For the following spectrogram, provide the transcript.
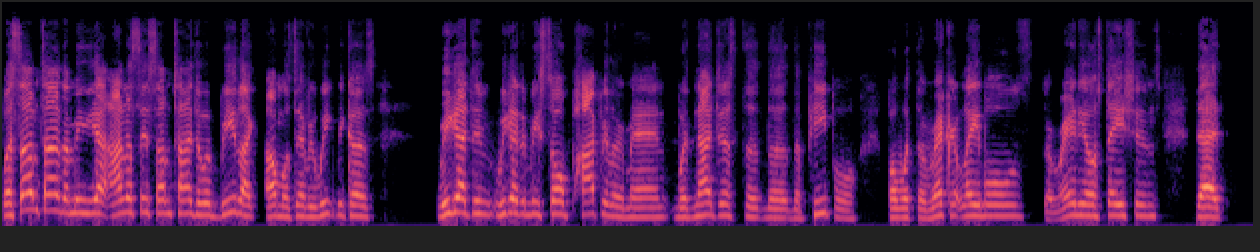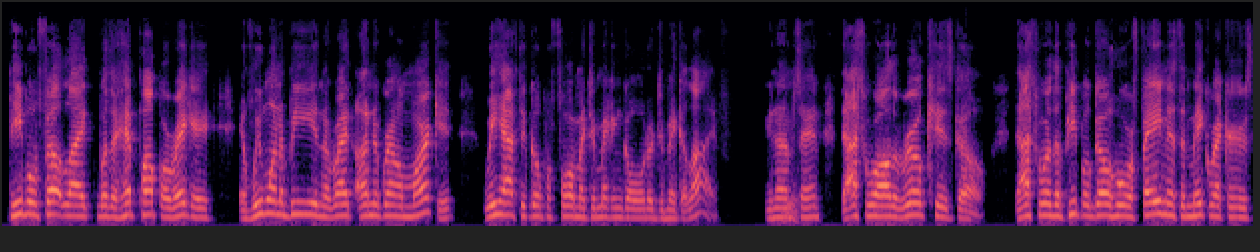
But sometimes, I mean, yeah, honestly, sometimes it would be like almost every week because we got to we got to be so popular, man, with not just the the the people, but with the record labels, the radio stations, that people felt like whether hip hop or reggae, if we want to be in the right underground market, we have to go perform at Jamaican Gold or Jamaica Live. You know what I'm saying? That's where all the real kids go. That's where the people go who are famous and make records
